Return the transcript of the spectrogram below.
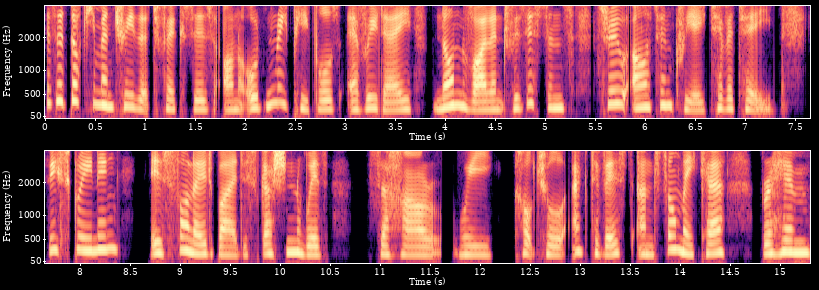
is a documentary that focuses on ordinary people's everyday, non violent resistance through art and creativity. The screening is followed by a discussion with Sahrawi cultural activist and filmmaker Brahim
